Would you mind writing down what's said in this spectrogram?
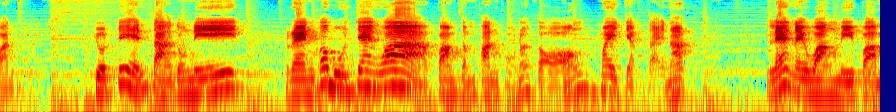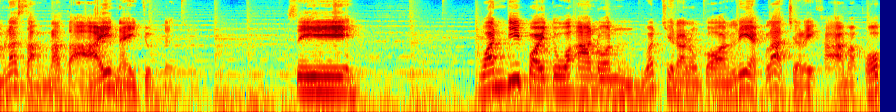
วัน จุดที่เห็นต่างตรงนี้ แหล่งข้อมูลแจ้งว่าความสัมพันธ์ของทั้งสองไม่แจ่มใสนัก และในวังมีความละสัมละสายในจุดหนึ่ง 4. วันที่ปล่อยตัวอานนท์วชิราลงกรเรียกราชเลขามาพบ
